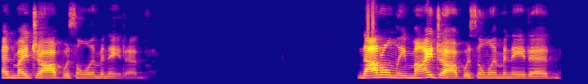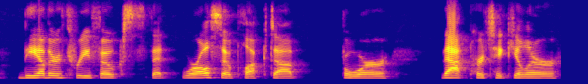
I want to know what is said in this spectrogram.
and my job was eliminated. Not only my job was eliminated, the other three folks that were also plucked up for that particular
